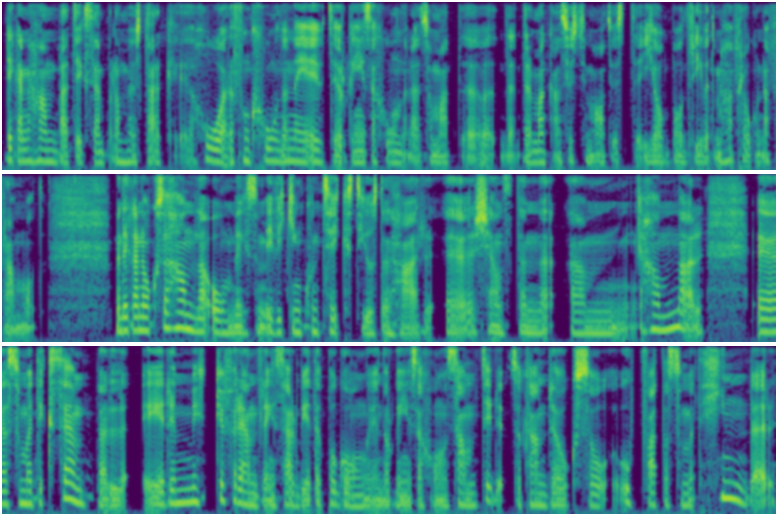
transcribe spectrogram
Det kan handla till exempel om hur stark eh, HR-funktionen är ute i organisationerna som att, eh, där man kan systematiskt jobba och driva de här frågorna framåt. Men det kan också handla om liksom i vilken kontext just den här eh, tjänsten um, hamnar. Eh, som ett exempel, är det mycket förändringsarbete på gång i en organisation samtidigt så kan det också uppfattas som ett hinder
